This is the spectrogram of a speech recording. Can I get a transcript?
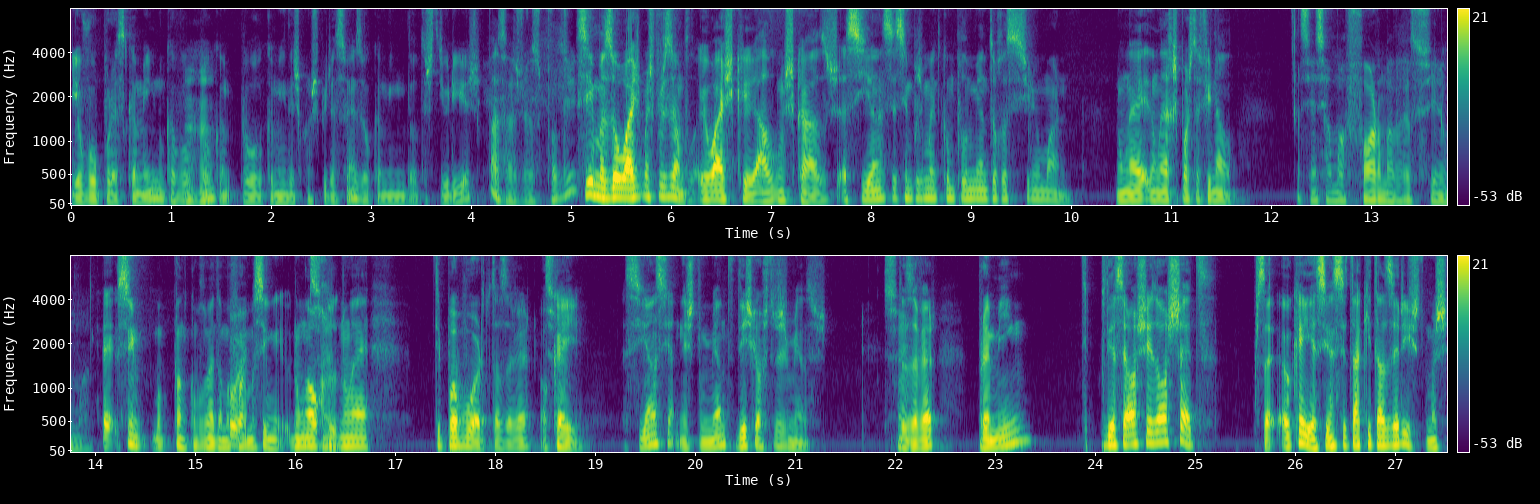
Eu vou por esse caminho, nunca vou pelo, cam- pelo caminho das conspirações ou o caminho de outras teorias. Mas às vezes pode ir. Sim, mas eu acho, mas por exemplo, eu acho que em alguns casos a ciência simplesmente complementa o raciocínio humano. Não é, não é a resposta final. A ciência é uma forma de raciocínio humano. É, sim, pronto, complementa uma Pois. forma assim. Não é, o re- não é tipo aborto, estás a ver? Ok, a ciência neste momento diz que é aos 3 meses. Sim. Estás a ver? Para mim, tipo, podia ser aos 6 ou aos 7. Perce- Ok, a ciência está aqui está a dizer isto, mas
